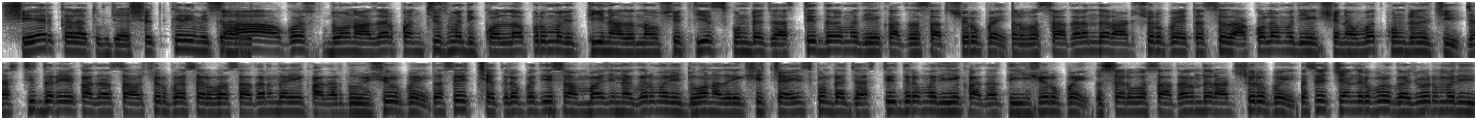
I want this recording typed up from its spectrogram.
शेअर करा तुमच्या शेतकरी मित्र सहा ऑगस्ट दोन हजार पंचवीसमध्ये कोल्हापूरमध्ये तीन हजार नऊशे तीस क्विंटल जास्तीत दरमध्ये एक हजार सातशे रुपये. सर्वसाधारण दर आठशे रुपये तसेच अकोला मध्ये एकशे नव्वद क्विंटलची जास्तीत दर एक हजार सहाशे रुपये सर्वसाधारण दर एक हजार दोनशे रुपये. तसेच छत्रपती संभाजीनगरमध्ये दोन हजार एकशे चाळीस क्विंटल जास्तीत दरमध्ये एक हजार तीनशे रुपये. सर्वसाधारण दर आठशे रुपये. तसेच चंद्रपूर गजवडमध्ये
